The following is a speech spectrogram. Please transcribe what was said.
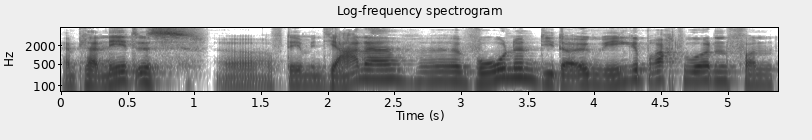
ein Planet ist, äh, auf dem Indianer äh, wohnen, die da irgendwie hingebracht wurden von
